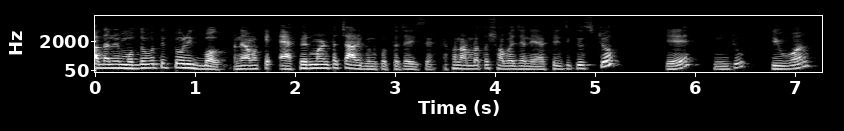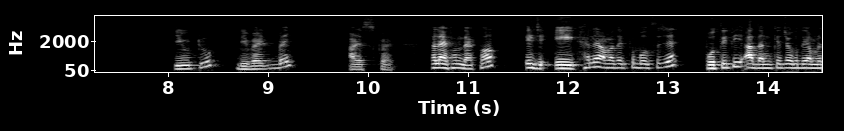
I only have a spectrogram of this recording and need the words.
আদানের মধ্যবর্তী তড়িৎ বল মানে আমাকে এফ এর মানটা চার গুণ করতে চাইছে। এখন আমরা তো সবাই জানি F is equals to K into Q one Q two divide by R square তাহলে এখন দেখো, এই যে এইখানে আমাদেরকে বলছে যে প্রতিটি আদানকে যদি আমরা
